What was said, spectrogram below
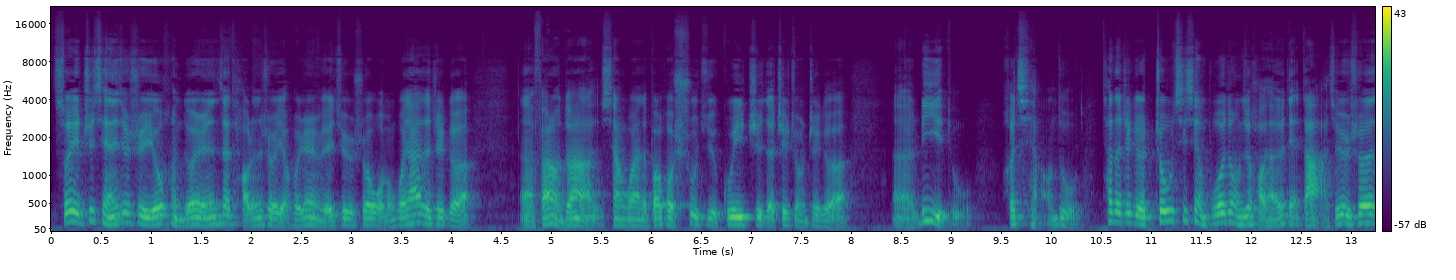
所以之前就是有很多人在讨论的时候也会认为，就是说我们国家的这个呃反垄断啊相关的，包括数据规制的这种这个呃力度和强度，它的这个周期性波动就好像有点大。就是说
